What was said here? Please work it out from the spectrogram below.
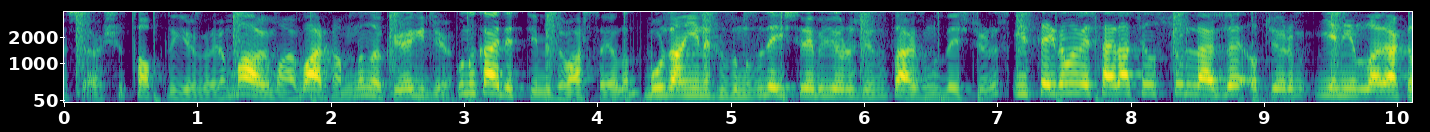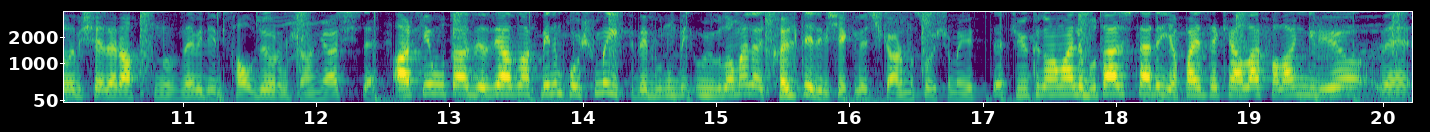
Mesela şu tatlı gibi böyle mavi mavi arkamdan akıyor gidiyor. Bunu kaydettiğimizi varsayalım. Buradan yine hızımızı değiştirebiliyoruz, yazı tarzımızı değiştiriyoruz. Instagram'a vesaire atacağınız storylerde atıyorum yeni yılla alakalı bir şeyler attınız ne bileyim sallıyorum şu an gerçi de. Arkaya bu tarz yazı yazmak benim hoşuma gitti ve bunu bir uygulamayla kaliteli bir şekilde çıkarması hoşuma gitti. Çünkü normalde bu tarz işlerde yapay zekalar falan giriyor ve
